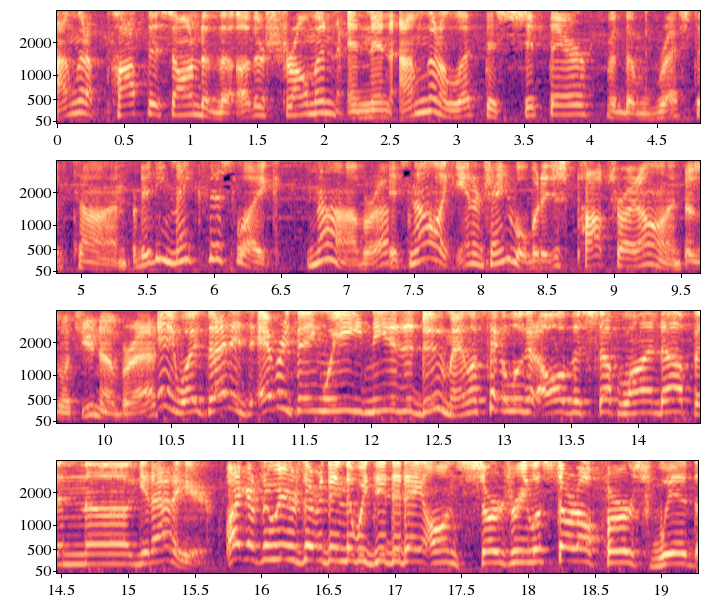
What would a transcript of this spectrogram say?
I'm going to pop this onto the other Strowman, and then I'm going to let this sit there for the rest of time. Or did he make this like... Nah, bro. It's not like interchangeable, but it just pops right on. That's what you know, Brad. Anyways, that is everything we needed to do, man. Let's take a look at all of this stuff lined up and uh, get out of here. Alright, guys, so here's everything that we did today on surgery. Let's start off first with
